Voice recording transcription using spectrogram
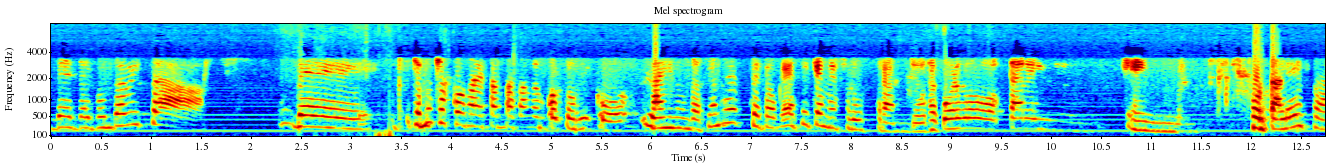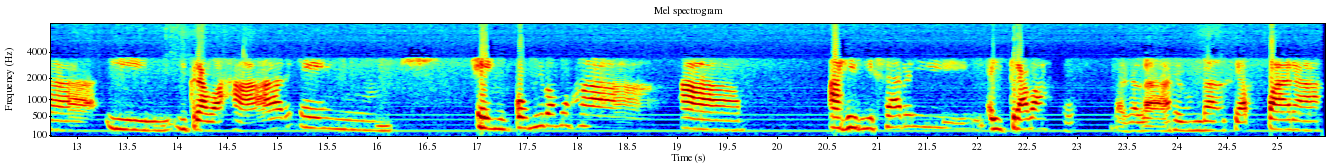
desde el punto de vista de que muchas cosas están pasando en Puerto Rico, las inundaciones te tengo que decir que me frustran. Yo recuerdo estar en, en Fortaleza y, trabajar en, cómo íbamos a, agilizar el, el trabajo, valga la redundancia, para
